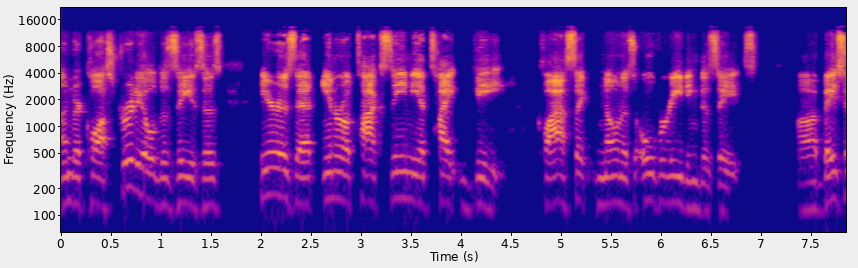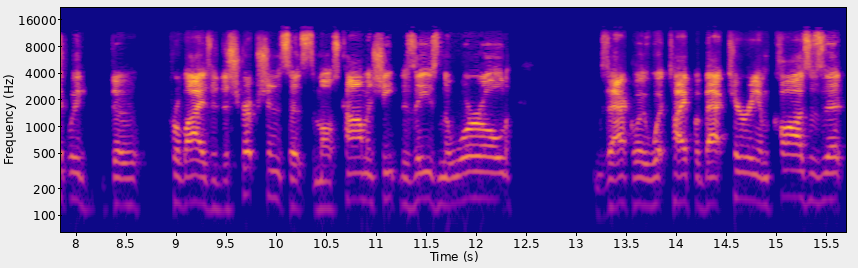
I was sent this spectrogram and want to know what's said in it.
under clostridial diseases, here is that enterotoxemia type D, classic known as overeating disease. Uh, basically, de- provides a description, says the most common sheep disease in the world, exactly what type of bacterium causes it.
